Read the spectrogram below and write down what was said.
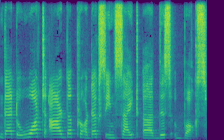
that what are the products inside uh, this box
